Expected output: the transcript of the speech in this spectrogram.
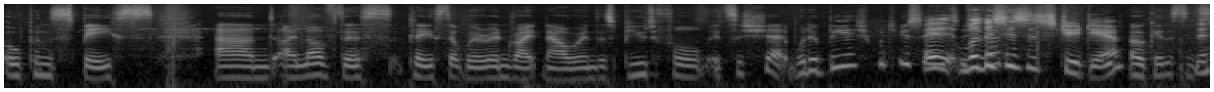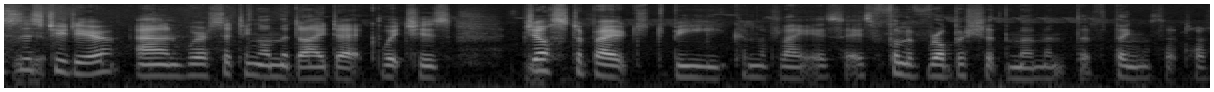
open space, and I love this place that we're in right now. We're in this beautiful. It's a shed. Would it be? A, would you say? Uh, it's a well, this is a studio. Okay, this is. This the is a studio. and we're sitting on the dye deck, which is just about to be kind of like it's, it's full of rubbish at the moment of things that have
